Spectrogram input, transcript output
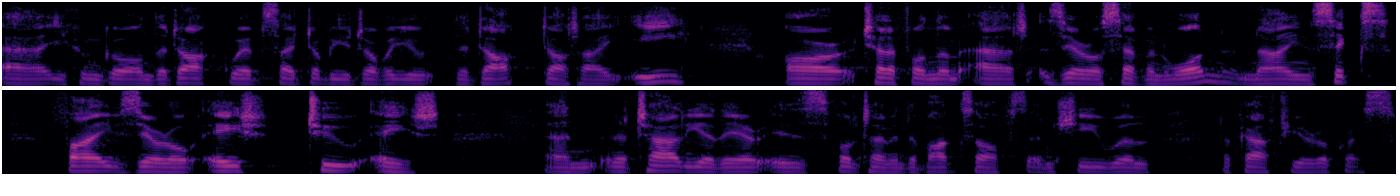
Uh, you can go on the dock website, www.thedock.ie, or telephone them at 071 96 50828. And Natalia there is full time in the box office, and she will look after your requests.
